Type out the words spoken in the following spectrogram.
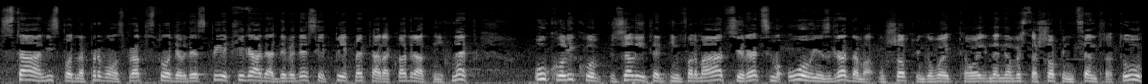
stan ispod na prvom spratu 195.000, 95 metara kvadratnih net. Ukoliko želite informaciju, recimo u ovim zgradama u shoppingu, ovo je kao jedna vrsta shopping centra tu,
